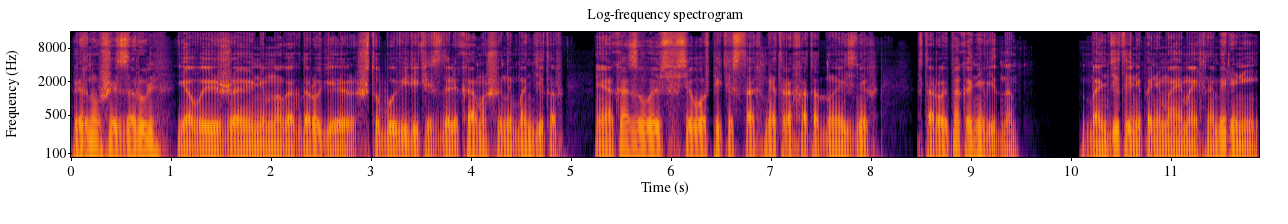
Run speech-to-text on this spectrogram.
Вернувшись за руль, я выезжаю немного к дороге, чтобы увидеть издалека машины бандитов, и оказываюсь всего в пятистах метрах от одной из них, второй пока не видно. Бандиты, не понимая моих намерений,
